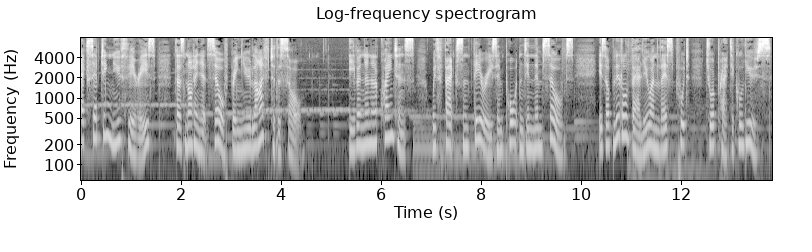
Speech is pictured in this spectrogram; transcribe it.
Accepting new theories does not in itself bring new life to the soul. Even an acquaintance with facts and theories important in themselves is of little value unless put to a practical use.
